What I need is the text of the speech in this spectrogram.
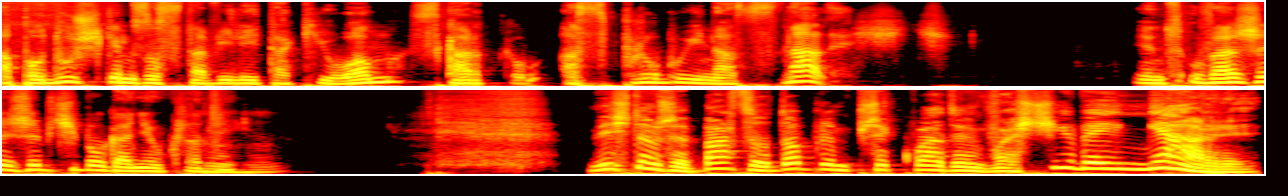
a pod łóżkiem zostawili taki łom z kartką, a spróbuj nas znaleźć. Więc uważaj, żeby ci Boga nie ukradli. Mhm. Myślę, że bardzo dobrym przykładem właściwej miary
